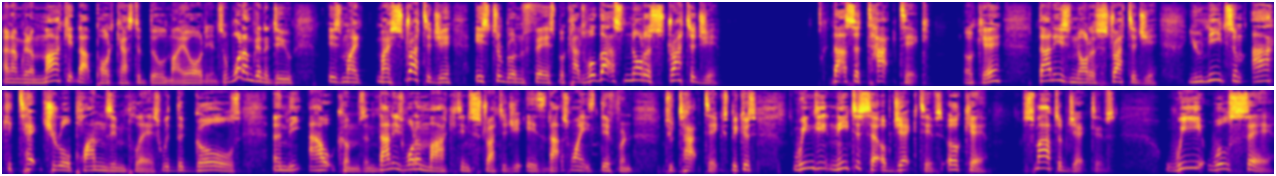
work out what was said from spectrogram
and I'm going to market that podcast to build my audience. And what I'm going to do is my, my strategy is to run Facebook ads. Well, that's not a strategy. That's a tactic. Okay. That is not a strategy. You need some architectural plans in place with the goals and the outcomes. And that is what a marketing strategy is. That's why it's different to tactics because we need to set objectives. Okay. Smart objectives. We will say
